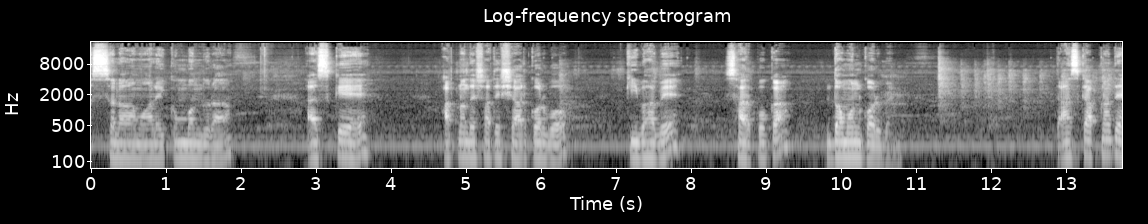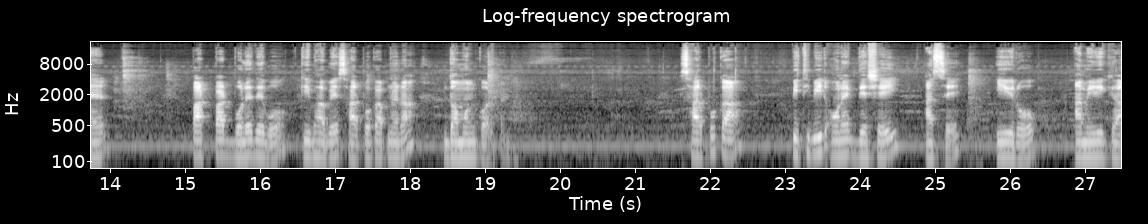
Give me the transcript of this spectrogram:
আসসালামু আলাইকুম বন্ধুরা। আজকে আপনাদের সাথে শেয়ার করব কীভাবে সারপোকা দমন করবেন। আজকে আপনাদের পাট পাট বলে দেব কীভাবে সারপোকা আপনারা দমন করবেন। সারপোকা পৃথিবীর অনেক দেশেই আছে, ইউরোপ, আমেরিকা,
